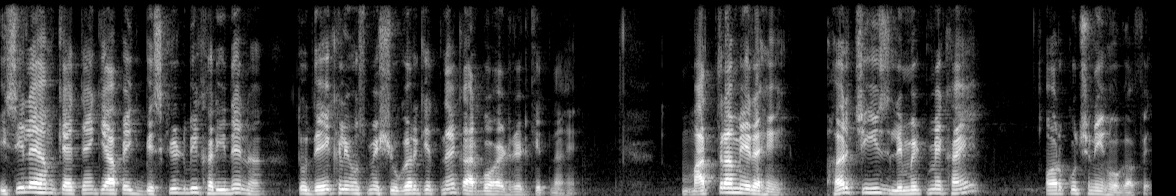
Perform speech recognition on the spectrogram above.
इसीलिए हम कहते हैं कि आप एक बिस्किट भी खरीदें ना तो देख लें उसमें शुगर कितना है कार्बोहाइड्रेट कितना है। मात्रा में रहें, हर चीज़ लिमिट में खाएँ, और कुछ नहीं होगा फिर।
